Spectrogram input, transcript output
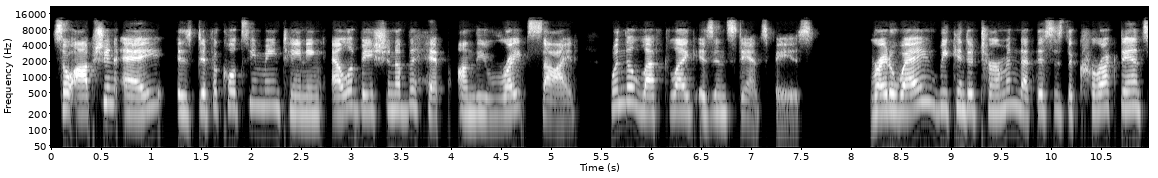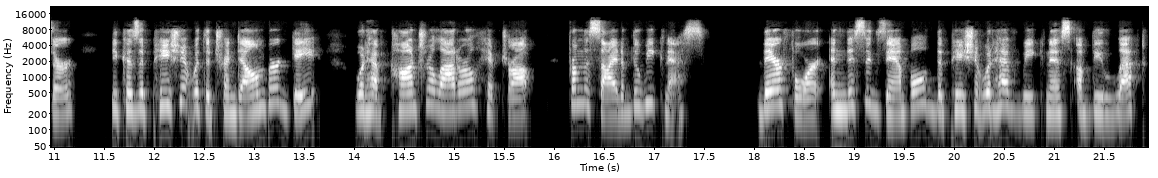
So, option A is difficulty maintaining elevation of the hip on the right side when the left leg is in stance phase. Right away, we can determine that this is the correct answer because a patient with a Trendelenburg gait would have contralateral hip drop from the side of the weakness. Therefore, in this example, the patient would have weakness of the left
